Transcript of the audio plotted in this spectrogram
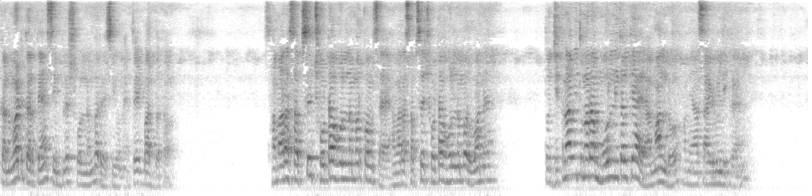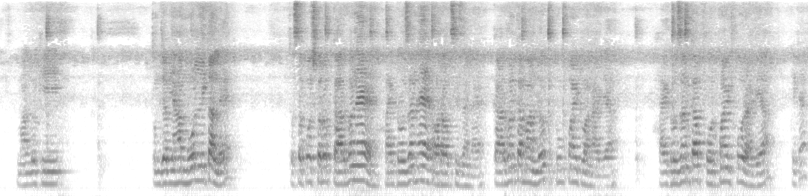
कन्वर्ट करते हैं सिंपलेस्ट होल नंबर रेशियो में। तो एक बात बताओ। हमारा सबसे छोटा होल नंबर कौन सा है? हमारा सबसे छोटा होल नंबर वन है। तो जितना भी तुम्हारा मोल निकल के आया, मान लो, हम यहाँ साइड में लिख रहे हैं, मान लो कि तुम जब यहाँ मोल निकाले तो सपोज़ करो कार्बन है हाइड्रोजन है और ऑक्सीजन है। कार्बन का मान लो 2.1 आ गया हाइड्रोजन का 4.4 आ गया ठीक है?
